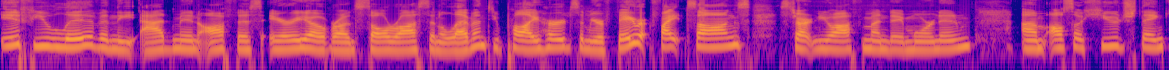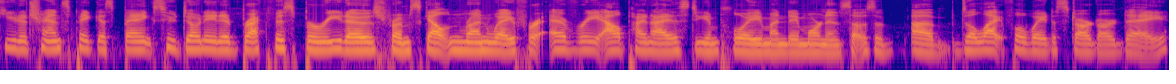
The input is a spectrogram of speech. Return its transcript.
If you live in the admin office area over on Sul Ross and 11th, you probably heard some of your favorite fight songs starting you off Monday morning. Um, also, huge thank you to Trans-Pecos Banks who donated breakfast burritos from Skelton Runway for every Alpine ISD employee Monday morning. So it was a, a delightful way to start our day.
